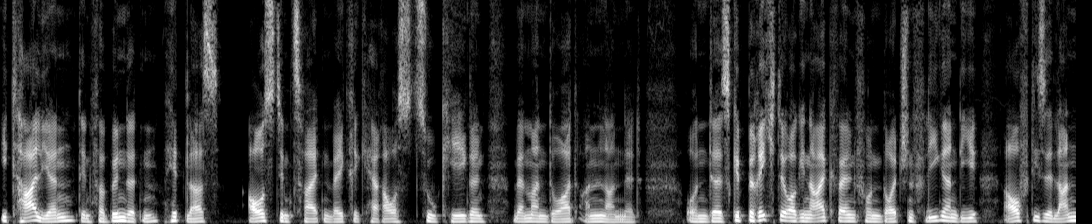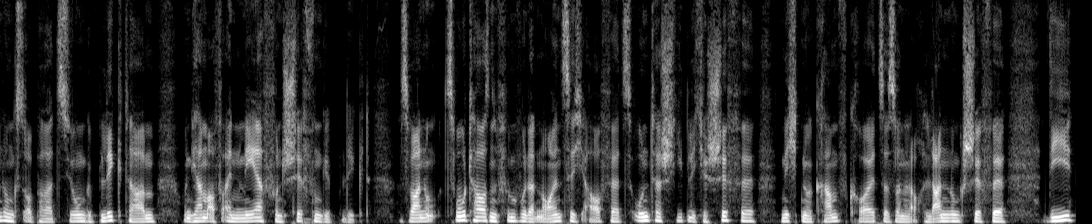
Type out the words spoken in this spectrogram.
Italien, den Verbündeten Hitlers, aus dem Zweiten Weltkrieg herauszukegeln, wenn man dort anlandet. Und es gibt Berichte, Originalquellen von deutschen Fliegern, die auf diese Landungsoperation geblickt haben und die haben auf ein Meer von Schiffen geblickt. Es waren 2590 aufwärts unterschiedliche Schiffe, nicht nur Kampfkreuzer, sondern auch Landungsschiffe, die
